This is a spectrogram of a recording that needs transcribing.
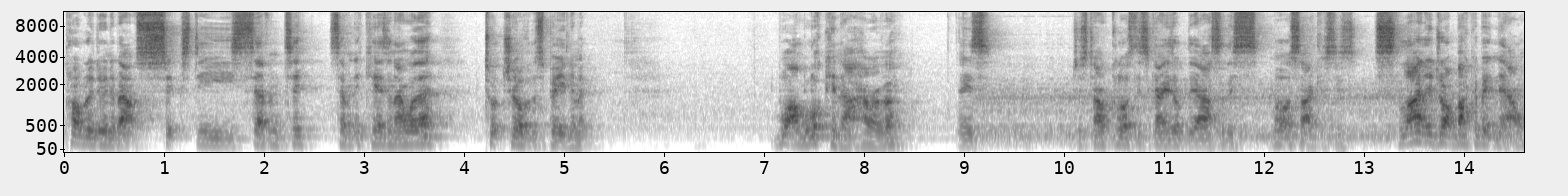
probably doing about 60, 70, 70 k's an hour there. Touch over the speed limit. What I'm looking at, however, is just how close this guy is up the arse of this motorcyclist. He's slightly dropped back a bit now.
